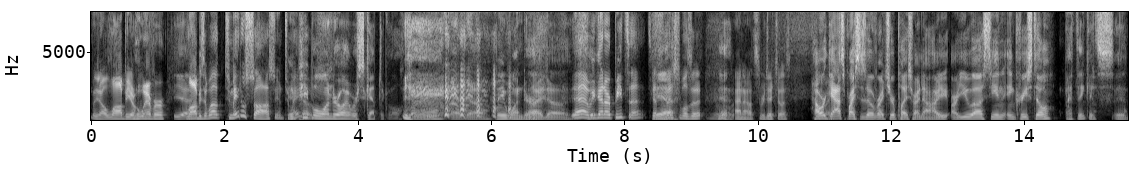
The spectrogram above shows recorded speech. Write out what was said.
you know lobby or whoever Yeah. lobbies like, well tomato sauce you know And people wonder why we're skeptical. Yeah, I know. they wonder. I know. yeah we got our pizza it's got Yeah. some vegetables in it Yeah. I know it's ridiculous How are gas prices over at your place right now? Are you are you uh, seeing an increase still? I think it's. It,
